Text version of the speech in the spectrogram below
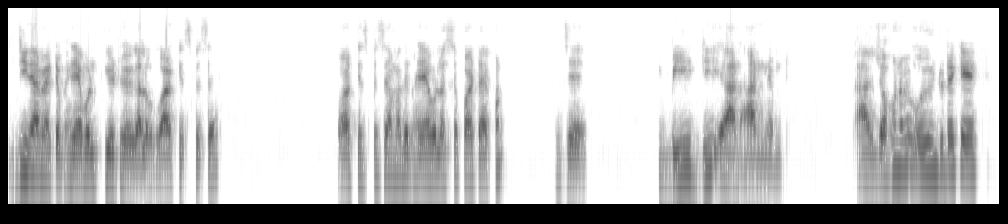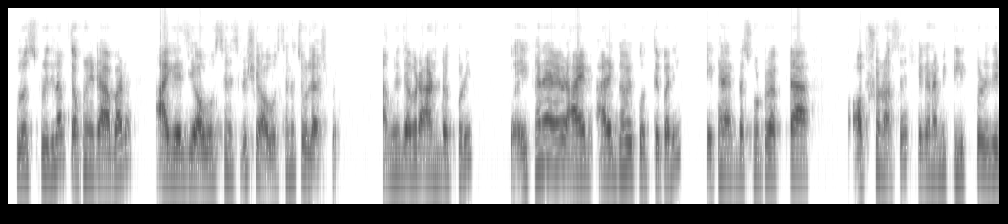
ডি নামে একটা ভ্যারিয়েবল ক্রিয়েট হয়ে গেল ওয়ার্ক স্পেসে ওয়ার্ক স্পেসে আমাদের ভ্যারিয়েবল আছে কয়টা এখন? যে বি ডি আর আননেমড আর যখন আমি ওই উইন্ডোটাকে ক্লোজ করে দিলাম, তখন এটা আবার আগে যে অবস্থানে ছিল সেই অবস্থানে চলে আসলো আমি যদি আবার আনডক করি, তো এখানে আমি আরেকভাবে করতে পারি। এখানে একটা ছোট একটা অপশন আছে, সেখানে আমি ক্লিক করে যদি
